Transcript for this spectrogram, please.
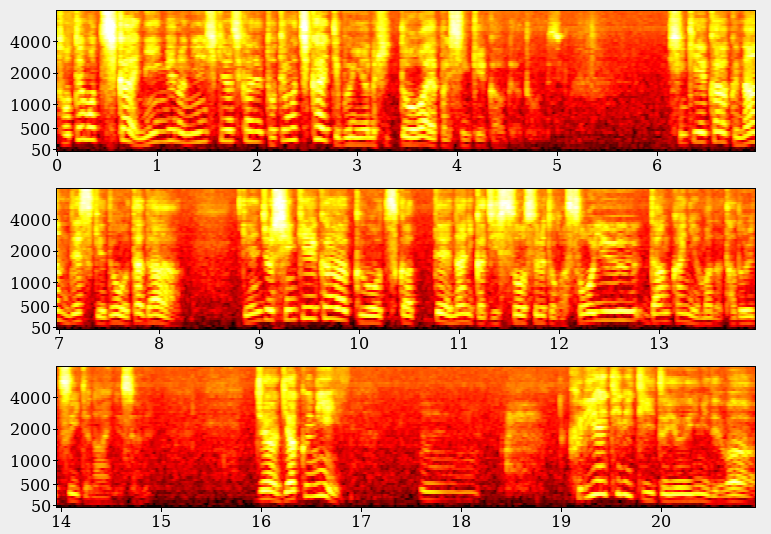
とても近い人間の認識の力でとても近いっていう分野の筆頭はやっぱり神経科学だ。神経科学なんですけどただ現状神経科学を使って何か実装するとかそういう段階にはまだたどり着いてないんですよね。じゃあ逆にうんクリエイティビティという意味では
